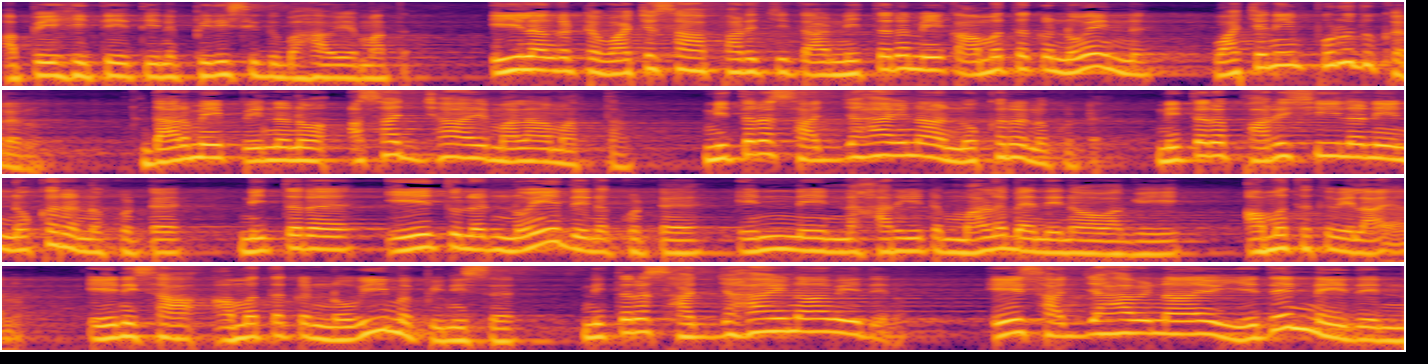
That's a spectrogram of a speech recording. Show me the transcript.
අපේ හිතේ තියෙන පිරිසිදු භාවය මත. ඊළඟට වචසා පරිචිතා නිතර මේ අමතක නොවෙන්න වචනයෙන් පුරුදු කරනු. ධර්මය පෙන්නනවා අසජ්ජාය මලාමත්තා. නිතර සජ්්‍යායනා නොකරනකොට නිතර පරිශීලනය නොකරනකොට නිතර ඒ තුළ නොය දෙනකොට එන්න එන්න හරියට මල බැඳෙනවා වගේ අමතක වෙලා යන. ඒ නිසා අමතක නොවීම පිණිස නිතර සජ්්‍යායනාවේ දෙන. ඒ සජ්්‍යාවනාය යෙදෙන්නේ දෙන්න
